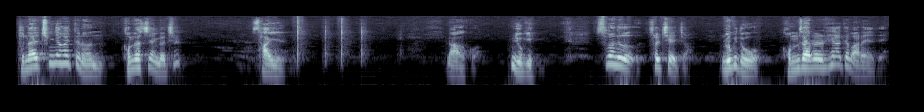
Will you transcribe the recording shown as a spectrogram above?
분할 측량할 때는 검사 측량 며칠? 4일. 나왔고. 그럼 여기 수방에서 설치했죠. 여기도 검사를 해야 돼 말아야 돼.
